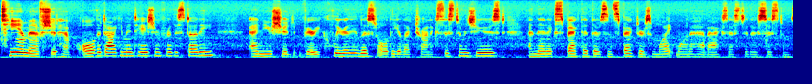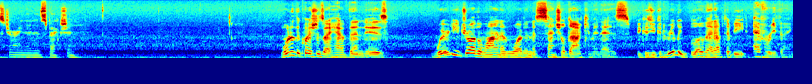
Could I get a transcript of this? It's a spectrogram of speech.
TMF should have all the documentation for the study and you should very clearly list all the electronic systems used and then expect that those inspectors might want to have access to those systems during an inspection. One of the questions I have then is where do you draw the line on what an essential document is? Because you could really blow that up to be everything.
